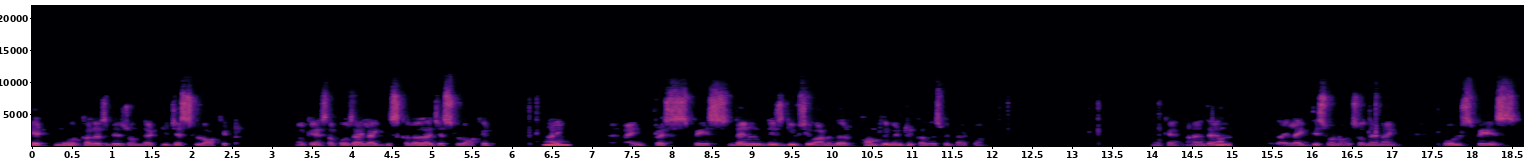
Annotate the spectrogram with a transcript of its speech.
get more colors based on that you just lock it. Okay suppose i like this color i just lock it. I Mm. and press space. Then this gives you another complementary colors with that one. Okay and then i like this one also then i hold space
